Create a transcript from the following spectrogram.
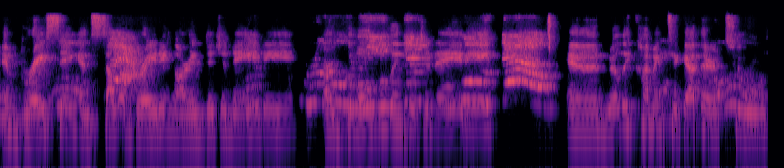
embracing and celebrating our indigeneity, our global indigeneity, and really coming together to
